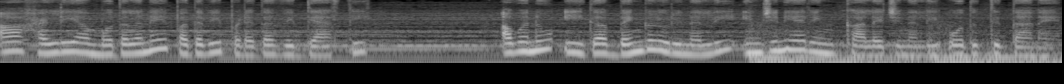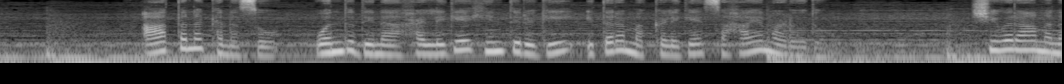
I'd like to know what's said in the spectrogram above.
ಆ ಹಳ್ಳಿಯ ಮೊದಲನೇ ಪದವಿ ಪಡೆದ ವಿದ್ಯಾರ್ಥಿ. ಅವನು ಈಗ ಬೆಂಗಳೂರಿನಲ್ಲಿ ಇಂಜಿನಿಯರಿಂಗ್ ಕಾಲೇಜಿನಲ್ಲಿ ಓದುತ್ತಿದ್ದಾನೆ. ಆತನ ಕನಸು ಒಂದು ದಿನ ಹಳ್ಳಿಗೆ ಹಿಂತಿರುಗಿ ಇತರ ಮಕ್ಕಳಿಗೆ ಸಹಾಯ ಮಾಡುವುದು. ಶಿವರಾಮನ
